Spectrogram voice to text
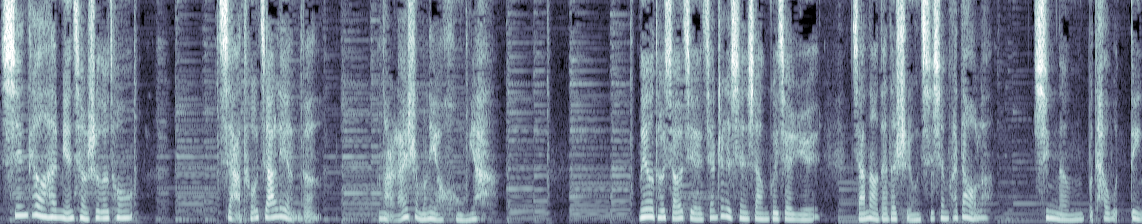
心跳还勉强说得通，假头假脸的，哪来什么脸红呀？没有头小姐将这个现象归结于假脑袋的使用期限快到了，性能不太稳定。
